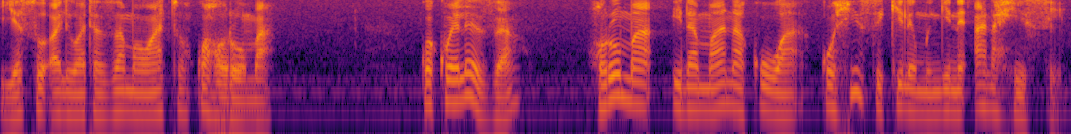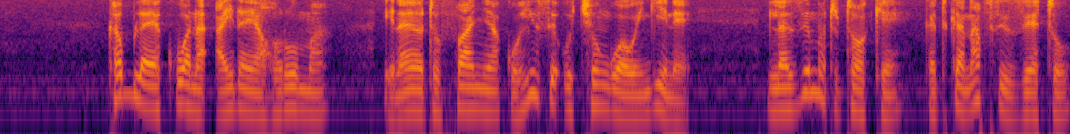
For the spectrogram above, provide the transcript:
Yesu aliwatazama watu kwa huruma. Kwa kueleza huruma ina maana kuwa kuhisi kile mwingine anahisi. Kabla ya kuwa na aina ya huruma inayotufanya kuhisi uchungu wa wengine ni lazima tutoke katika nafsi zetu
